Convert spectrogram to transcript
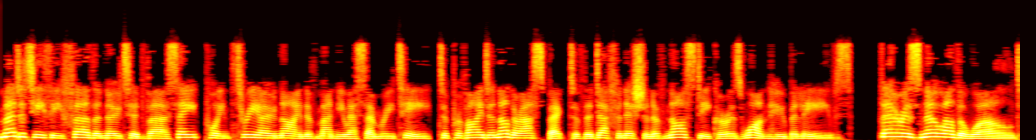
Medhatithi further noted verse 8.309 of Manu Smriti, to provide another aspect of the definition of Nastika as one who believes, there is no other world,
